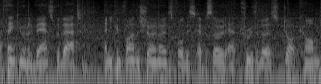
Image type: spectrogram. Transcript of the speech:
I thank you in advance for that, and you can find the show notes for this episode at truthiverse.com.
